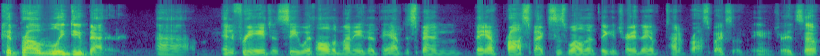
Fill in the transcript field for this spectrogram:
could probably do better. Um, in free agency with all the money that they have to spend. They have prospects as well that they can trade. They have a ton of prospects that they can trade. So,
